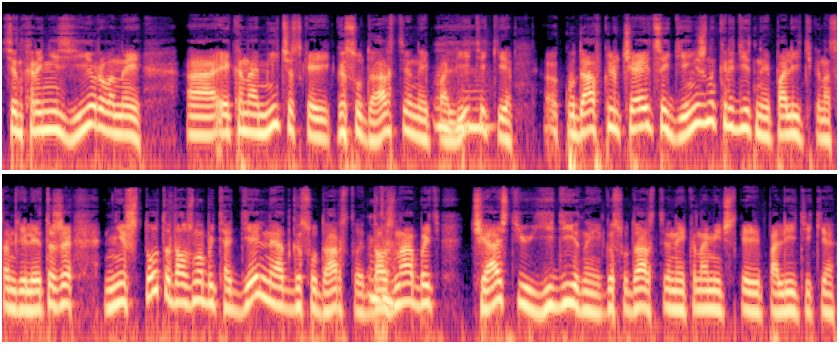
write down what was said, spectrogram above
синхронизированной а, экономической, государственной политики, угу. куда включается и денежно-кредитная политика, на самом деле. Это же не что-то должно быть отдельное от государства, это да. должна быть частью единой государственной экономической политики.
